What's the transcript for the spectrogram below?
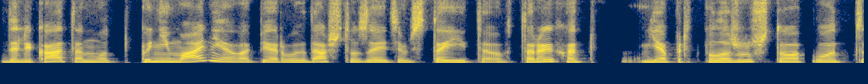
далека там от понимания, во-первых, да, что за этим стоит, а во-вторых, от я предположу, что от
